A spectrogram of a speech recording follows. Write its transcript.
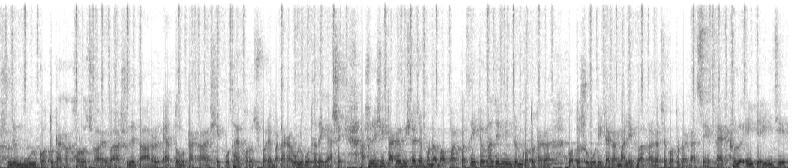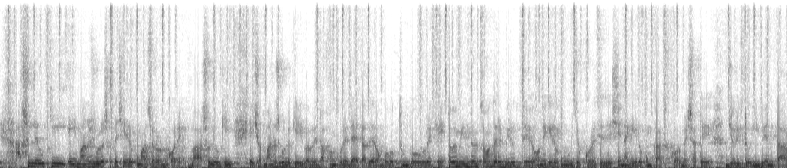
আসলে মূল কত টাকা খরচ হয় বা আসলে তার এত টাকা সে কোথায় খরচ করে বা টাকাগুলো কোথা থেকে আসে, আসলে সেই টাকার বিষয়ে যাব না বা পারপাস এইটাও না যে মিল্টন কত টাকা কতশো কোটি টাকার মালিক বা তার কাছে কত টাকা আছে। ফ্যাক্ট হলো এইটাই যে আসলেও কি এই মানুষগুলোর সাথে সেরকম আচরণ করে বা আসলেও কি এইসব মানুষগুলোকে এইভাবে দাফন করে দেয় তাদের অঙ্গ প্রত্যঙ্গ রেখে? তবে মিল্টন আমাদের বিরুদ্ধে অনেক এরকম অভিযোগ করেছে যে সে নাকি এরকম কাজকর্মের সাথে জড়িত। ইভেন তার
